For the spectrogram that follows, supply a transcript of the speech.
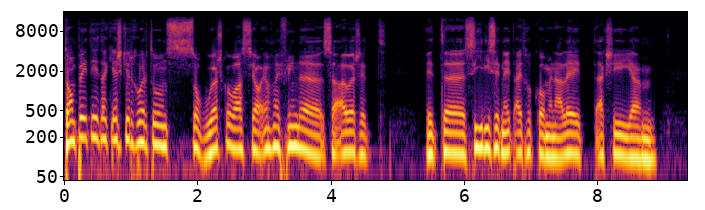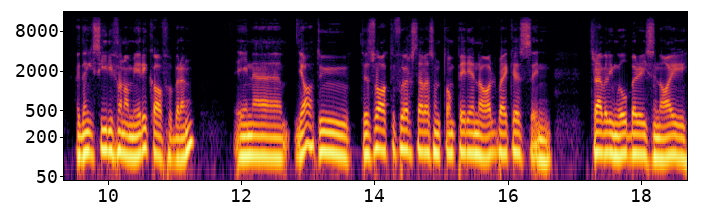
Tom Petty het ek eers keer gehoor toe ons op hoërskool was. Ja, een van my vriende se ouers het het uh, CD's het net uitgekom en hulle het actually um ek dink die CD van Amerika afgebring. En uh ja, toe dis waar ek te voorstel as om Tom Petty en the Heartbreakers en Traveling Wilburys en daai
